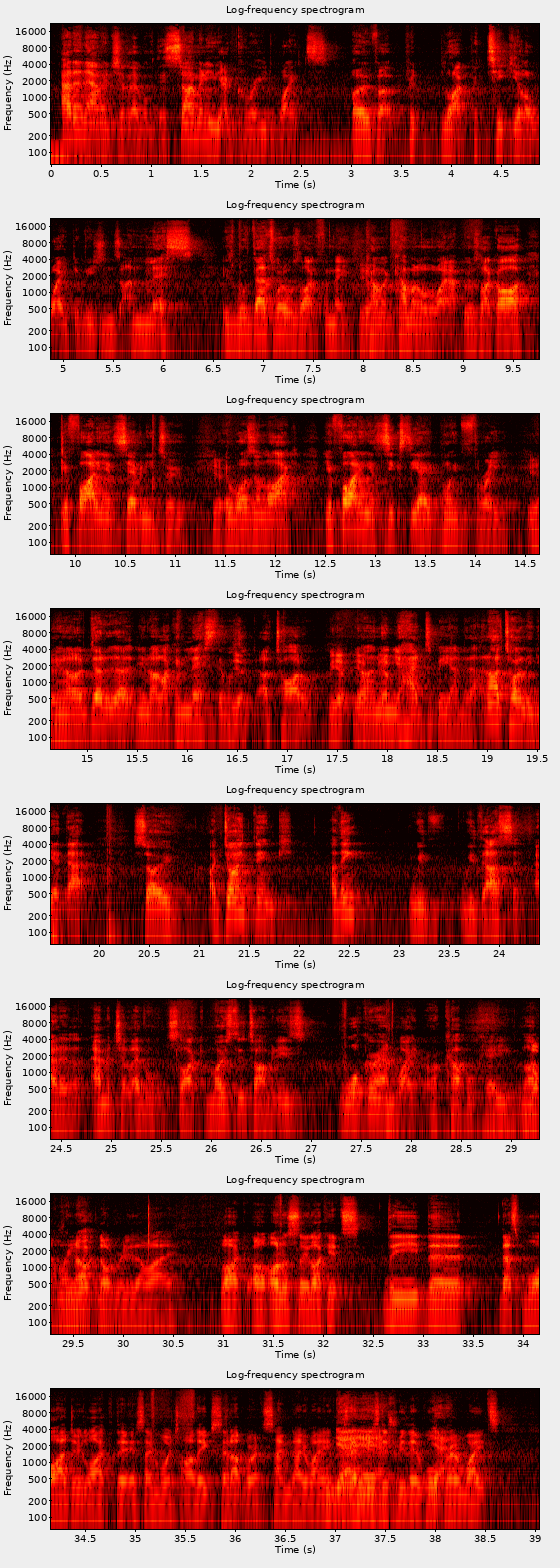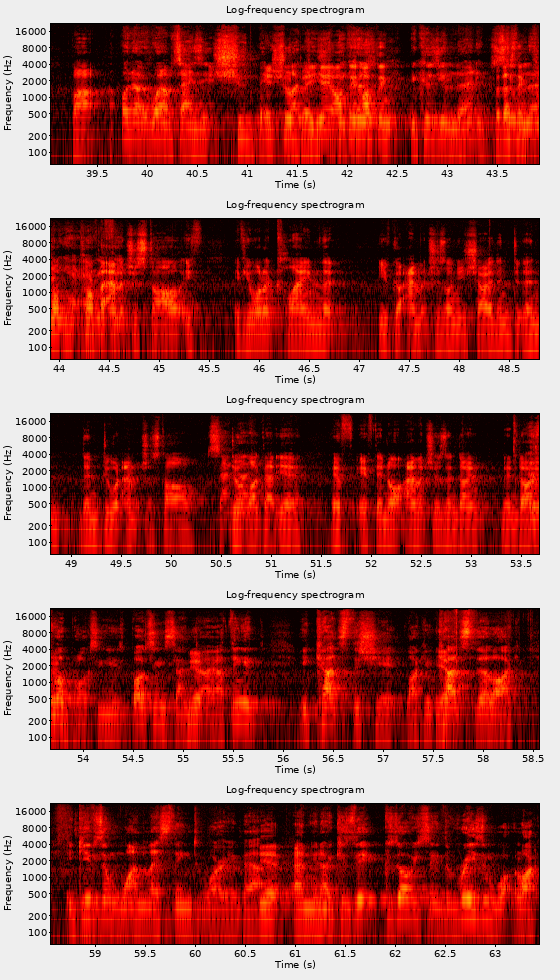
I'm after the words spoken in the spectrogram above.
at an amateur level there's so many agreed weights over like particular weight divisions unless is well that's what it was like for me Yeah. coming coming all the way up. It was like oh you're fighting at 72. Yeah. It wasn't like you're fighting at 68.3. Yeah. You know, da, da, da, you know, like unless there was Yeah. a, a title. Yeah, you know, yeah, and then you had to be under that. And I totally get that. So I don't think I think with with us at an amateur level, it's like most of the time it is walk around weight or a couple key. Like not really, not, not, really though. Eh? Like honestly, like it's the the. That's why I do like the SA Muay Thai League setup where it's same day weigh-in. 'cause Yeah, yeah, there's yeah. literally their walk around weights. But Oh no, what I'm saying is it should be. It should be, you- yeah, I think- I because- think- because you're learning. but that's the how proper everything- amateur style. If if you want to claim that you've got amateurs on your show, then do, then then do it amateur style. Same do day. it like that. Yeah. If if they're not amateurs, then don't then don't. That's what boxing is. Boxing same Yeah. day. I think it it cuts the shit. Like it Yeah. cuts the like. It gives them one less thing to worry about. Yeah, and- you know, because because obviously the reason what like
